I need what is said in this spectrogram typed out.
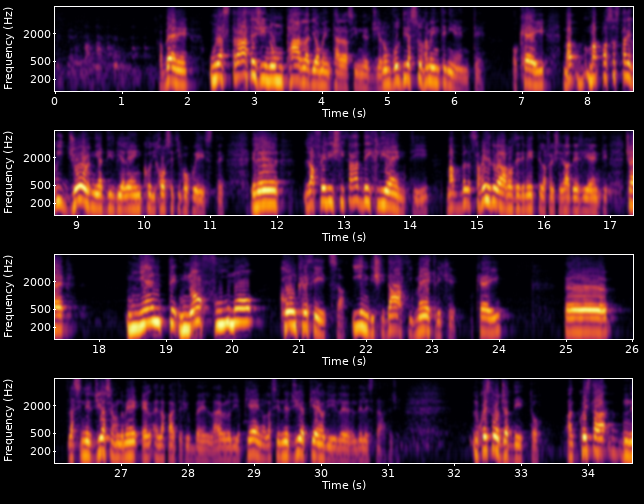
Va bene? Una strategy non parla di aumentare la sinergia, non vuol dire assolutamente niente. Ok? Ma, ma posso stare qui giorni a dirvi elenco di cose tipo queste. Le, la felicità dei clienti, ma sapete dove la potete mettere la felicità dei clienti? Cioè, niente, no fumo concretezza, indici, dati, metriche, ok? Eh, la sinergia secondo me è, è la parte più bella, eh, ve lo dico, pieno, la sinergia è le, delle strategie. Questo l'ho già detto,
